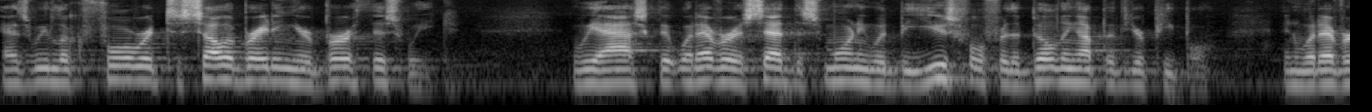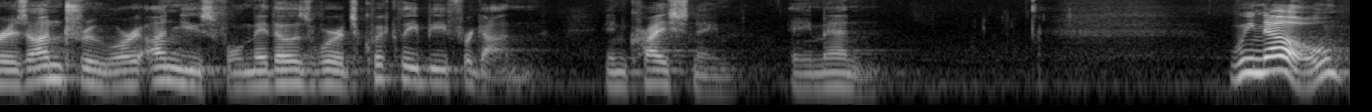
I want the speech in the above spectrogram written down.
as we look forward to celebrating your birth this week. We ask that whatever is said this morning would be useful for the building up of your people, and whatever is untrue or unuseful, may those words quickly be forgotten. In Christ's name, amen. We know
